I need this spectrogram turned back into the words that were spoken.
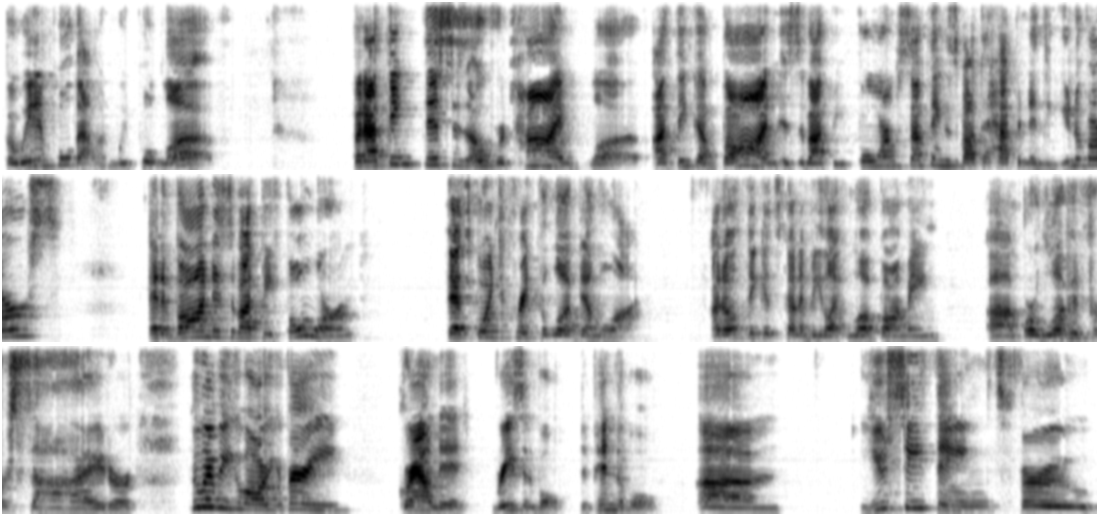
but we didn't pull that one. We pulled love. But I think this is over time love. I think a bond is about to be formed. Something is about to happen in the universe and a bond is about to be formed that's going to create the love down the line. I don't think it's going to be like love bombing um, or love at first sight or whoever you are. You're very grounded, reasonable, dependable. Um, you see things through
